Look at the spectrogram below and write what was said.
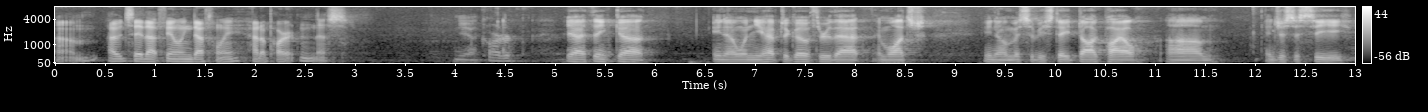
Um, I would say that feeling definitely had a part in this. Yeah. Carter? Yeah, I think uh, you know when you have to go through that and watch, you know, Mississippi State dogpile, um, and just to see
